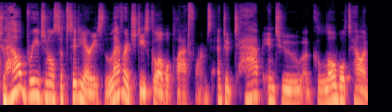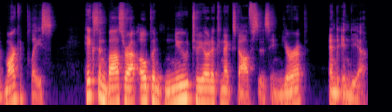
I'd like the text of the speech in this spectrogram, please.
To help regional subsidiaries leverage these global platforms and to tap into a global talent marketplace, Hicks and Basra opened new Toyota connected offices in Europe and India.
